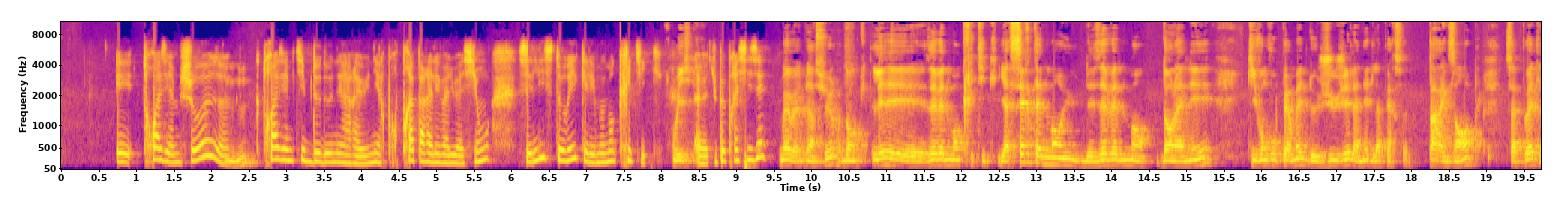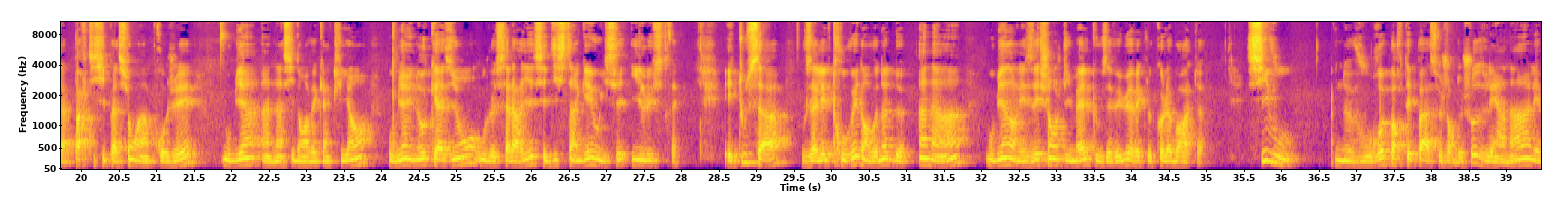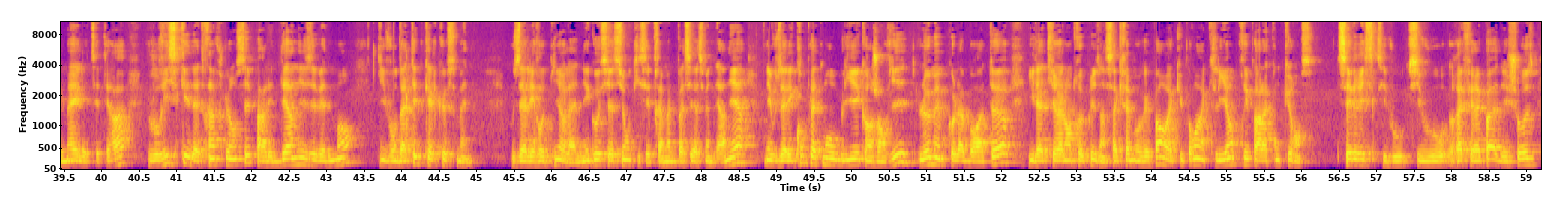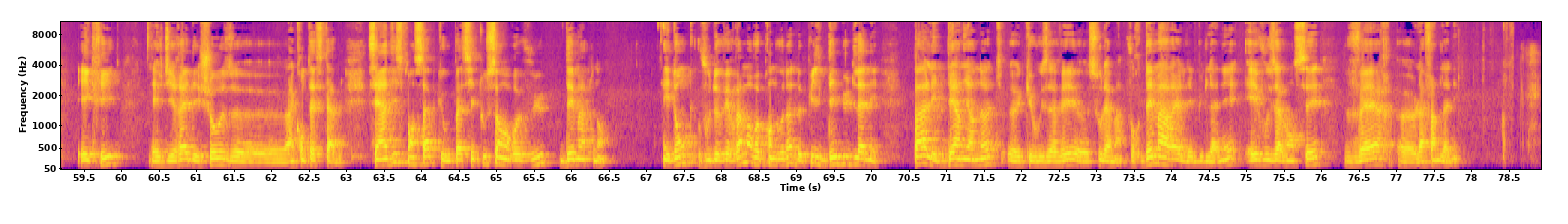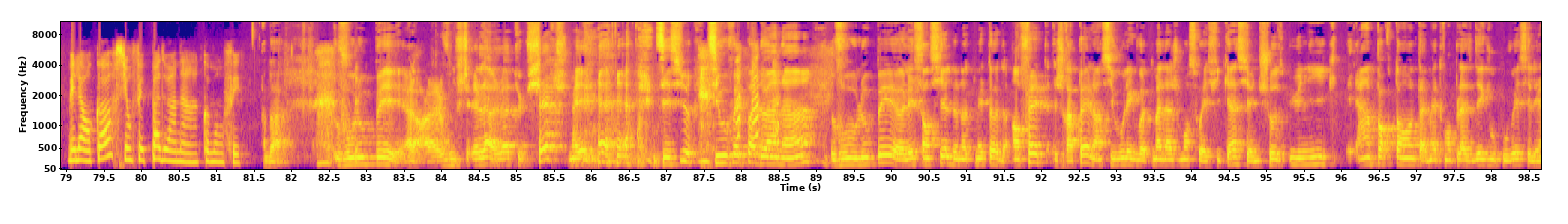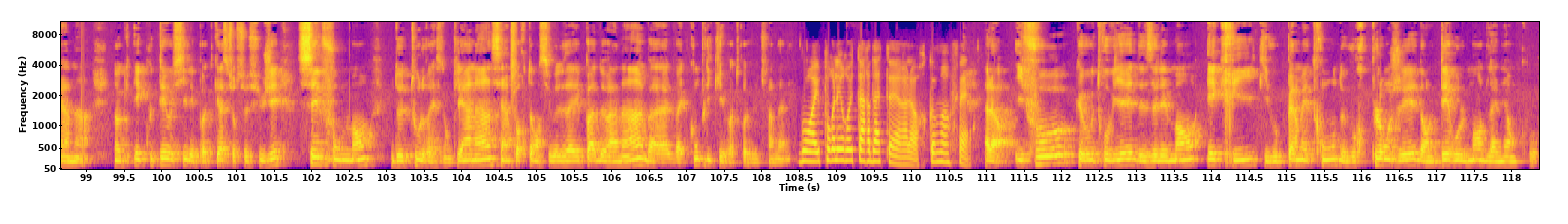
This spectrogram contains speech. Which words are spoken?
Et troisième chose, Mhm. troisième type de données à réunir pour préparer l'évaluation, c'est l'historique et les moments critiques. Oui. Euh, tu peux préciser? Oui, oui, bien sûr. Donc, les événements critiques. Il y a certainement eu des événements dans l'année qui vont vous permettre de juger l'année de la personne. Par exemple, ça peut être la participation à un projet, ou bien un incident avec un client, ou bien une occasion où le salarié s'est distingué ou il s'est illustré. Et tout ça, vous allez le trouver dans vos notes de 1 à 1, ou bien dans les échanges d'emails que vous avez eus avec le collaborateur. Si vous ne vous reportez pas à ce genre de choses, les 1 à 1, les mails, etc., vous risquez d'être influencé par les derniers événements qui vont dater de quelques semaines. Vous allez retenir la négociation qui s'est très mal passée la semaine dernière, mais vous allez complètement oublier qu'en janvier, le même collaborateur, il a tiré l'entreprise d'un sacré mauvais pas en récupérant un client pris par la concurrence. C'est le risque si vous si vous référez pas à des choses écrites et je dirais des choses euh, incontestables. C'est indispensable que vous passiez tout ça en revue dès maintenant. Et donc, vous devez vraiment reprendre vos notes depuis le début de l'année, pas les dernières notes euh, que vous avez euh, sous la main. Vous redémarrez le début de l'année et vous avancez vers euh, la fin de l'année. Mais là encore, si on fait pas de 1 à 1, comment on fait? Bah, vous loupez. Alors vous là, là, tu me cherches, mais c'est sûr. Si vous faites pas de 1 à 1, vous loupez euh, l'essentiel de notre méthode. En fait, je rappelle, hein, si vous voulez que votre management soit efficace, il y a une chose unique et importante à mettre en place dès que vous pouvez, c'est les 1 à 1. Donc, écoutez aussi les podcasts sur ce sujet. C'est le fondement de tout le reste. Donc, les 1 à 1, c'est important. Si vous n'avez pas de 1 à 1, bah, elle va être compliquée votre revue de fin d'année. Bon, et pour les retardataires, alors, comment faire? Alors, il faut que vous trouviez des éléments écrits qui vous permettront de vous replonger dans le déroulement de l'année en cours.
